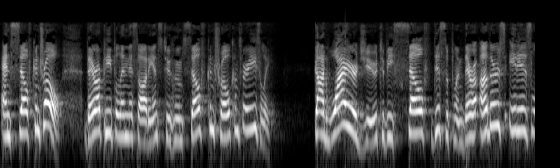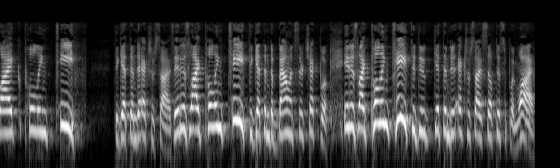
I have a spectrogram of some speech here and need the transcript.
and self-control. There are people in this audience to whom self-control comes very easily. God wired you to be self-disciplined. There are others, it is like pulling teeth to get them to exercise. It is like pulling teeth to get them to balance their checkbook. It is like pulling teeth to do, get them to exercise self-discipline. Why?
